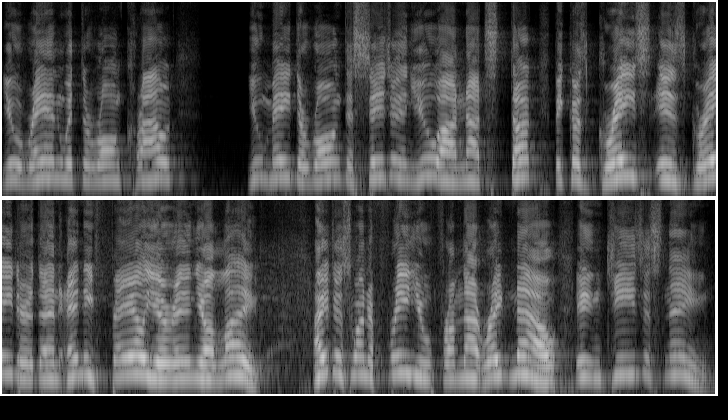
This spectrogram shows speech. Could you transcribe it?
you ran with the wrong crowd, you made the wrong decision. and You are not stuck because grace is greater than any failure in your life. I just want to free you from that right now in Jesus' name.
